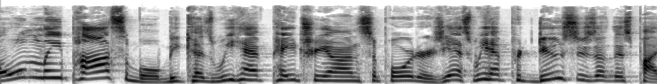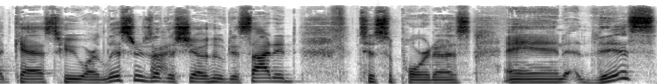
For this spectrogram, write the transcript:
only possible because we have Patreon supporters. Yes, we have producers of this podcast who are listeners of the show who've decided to support us. And this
